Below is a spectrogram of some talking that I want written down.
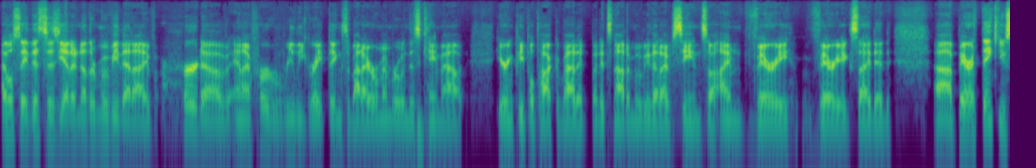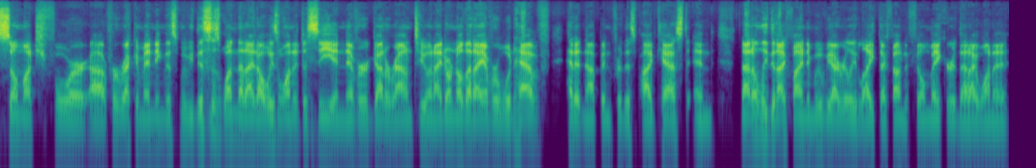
I will say this is yet another movie that I've heard of and I've heard really great things about. I remember when this came out, hearing people talk about it, but it's not a movie that I've seen. So I'm very, very excited. Uh, Barrett, thank you so much for uh, for recommending this movie. This is one that I'd always wanted to see and never got around to, and I don't know that I ever would have had it not been for this podcast. And not only did I find a movie I really liked, I found a filmmaker that I want to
